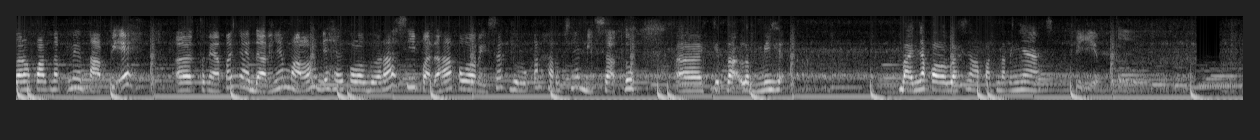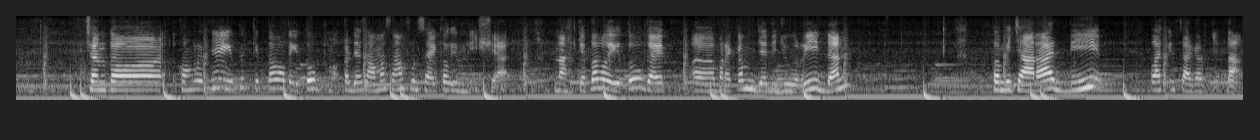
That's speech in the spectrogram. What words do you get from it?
bareng partner ini. Tapi eh e, ternyata nyadarnya malah di akhir kolaborasi. Padahal kalau riset dulu kan harusnya bisa tuh e, kita lebih banyak kolaborasi sama partnernya. Seperti itu contoh konkretnya itu kita waktu itu kerjasama sama Food Cycle Indonesia. Nah kita waktu itu guide uh, mereka menjadi juri dan pembicara di live Instagram kita.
